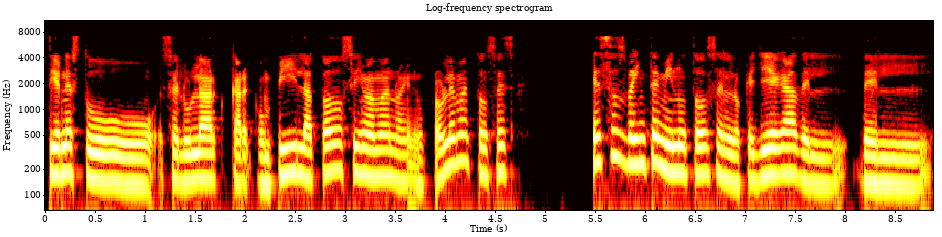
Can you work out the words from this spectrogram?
¿tienes tu celular con pila, todo? Sí, mamá, no hay ningún problema. Entonces esos 20 minutos en lo que llega del, del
